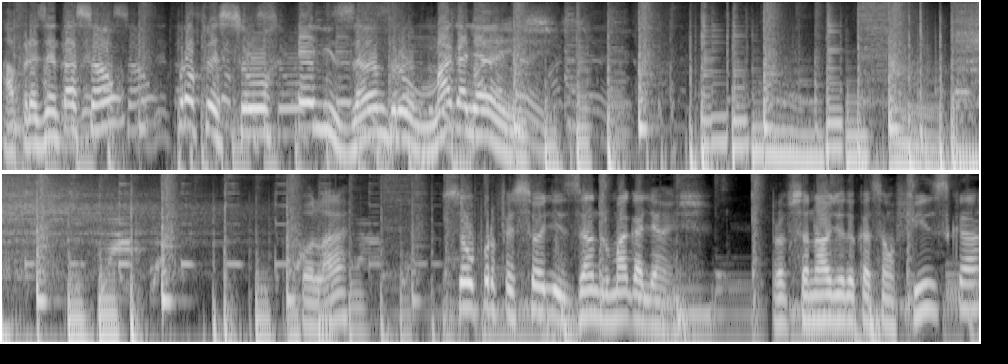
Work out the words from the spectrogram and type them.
Apresentação: Professor Elisandro Magalhães. Olá, sou o professor Elisandro Magalhães, profissional de educação física.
